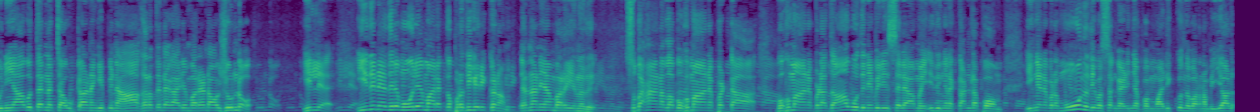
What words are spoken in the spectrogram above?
ദുനിയാവ് തന്നെ ചവിട്ടാണെങ്കിൽ പിന്നെ ആഹാരത്തിന്റെ കാര്യം പറയേണ്ട ആവശ്യമുണ്ടോ? ഇല്ല. ഇതിനെതിരെ മൂല്യന്മാരൊക്കെ പ്രതികരിക്കണം എന്നാണ് ഞാൻ പറയുന്നത്. സുബഹാനല്ല ബഹുമാനപ്പെട്ട ബഹുമാനപ്പെട്ട ദാവൂദ് നബി അലൈഹി ഇസ്ലാം ഇതിങ്ങനെ കണ്ടപ്പം ഇങ്ങനെ പറ മൂന്ന് ദിവസം കഴിഞ്ഞപ്പം മരിക്കുന്നു പറഞ്ഞപ്പോൾ ഇയാൾ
